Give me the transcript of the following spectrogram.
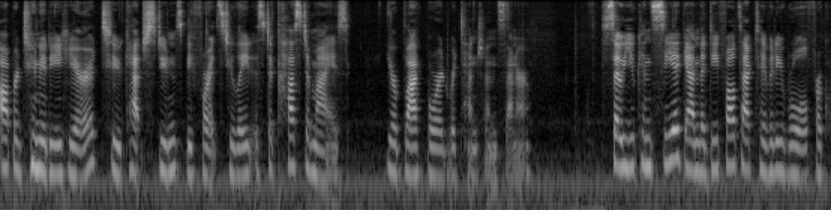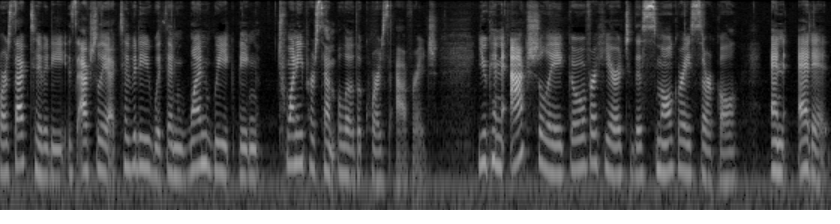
opportunity here to catch students before it's too late is to customize your Blackboard Retention Center. So you can see again the default activity rule for course activity is actually activity within one week being 20% below the course average. You can actually go over here to this small gray circle and edit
